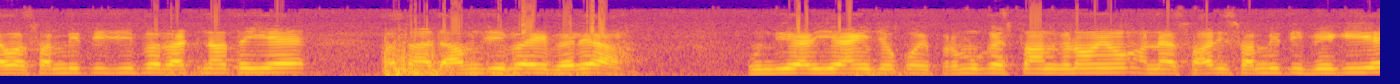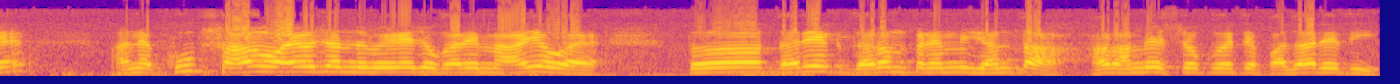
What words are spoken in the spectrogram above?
એવા સમિતિજી પર રચના થઈ છે અસાં દામજીભાઈ ભર્યા, ગુંદિયાળી અહીં જો કોઈ પ્રમુખ સ્થાન ગણાયો અને સારી સમિતિ ભેગી છે. અને ખૂબ સારું આયોજન મેળે જો કરવામાં આવ્યો હોય તો દરેક ધર્મપ્રેમી જનતા, હર હંમેશ લોકો તે પધારેથી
